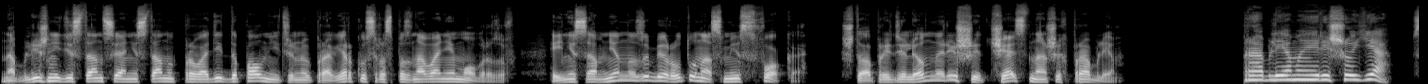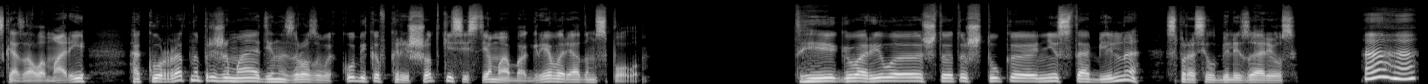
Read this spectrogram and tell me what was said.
«На ближней дистанции они станут проводить дополнительную проверку с распознаванием образов и, несомненно, заберут у нас мисс Фока, что определенно решит часть наших проблем». «Проблемы решу я», — сказала Мари, аккуратно прижимая один из розовых кубиков к решетке системы обогрева рядом с полом. «Ты говорила, что эта штука нестабильна?» — спросил Белизариус. «Ага,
